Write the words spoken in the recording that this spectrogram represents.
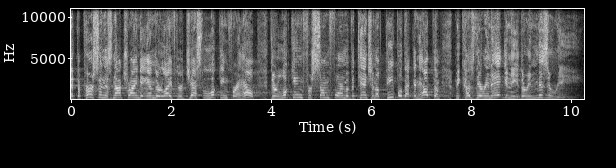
That the person is not trying to end their life, they're just looking for help. They're looking for some form of attention of people that can help them because they're in agony, they're in misery.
